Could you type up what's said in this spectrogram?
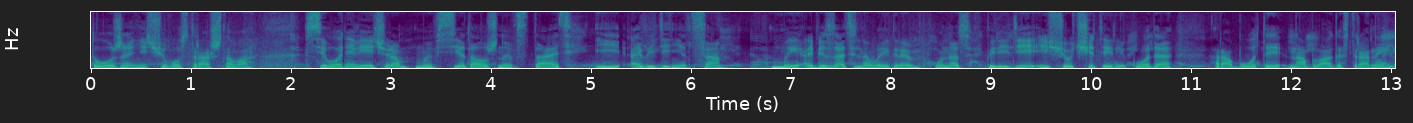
тоже ничего страшного. Сегодня вечером мы все должны встать и объединиться. Мы обязательно выиграем. У нас впереди еще четыре года работы на благо страны.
